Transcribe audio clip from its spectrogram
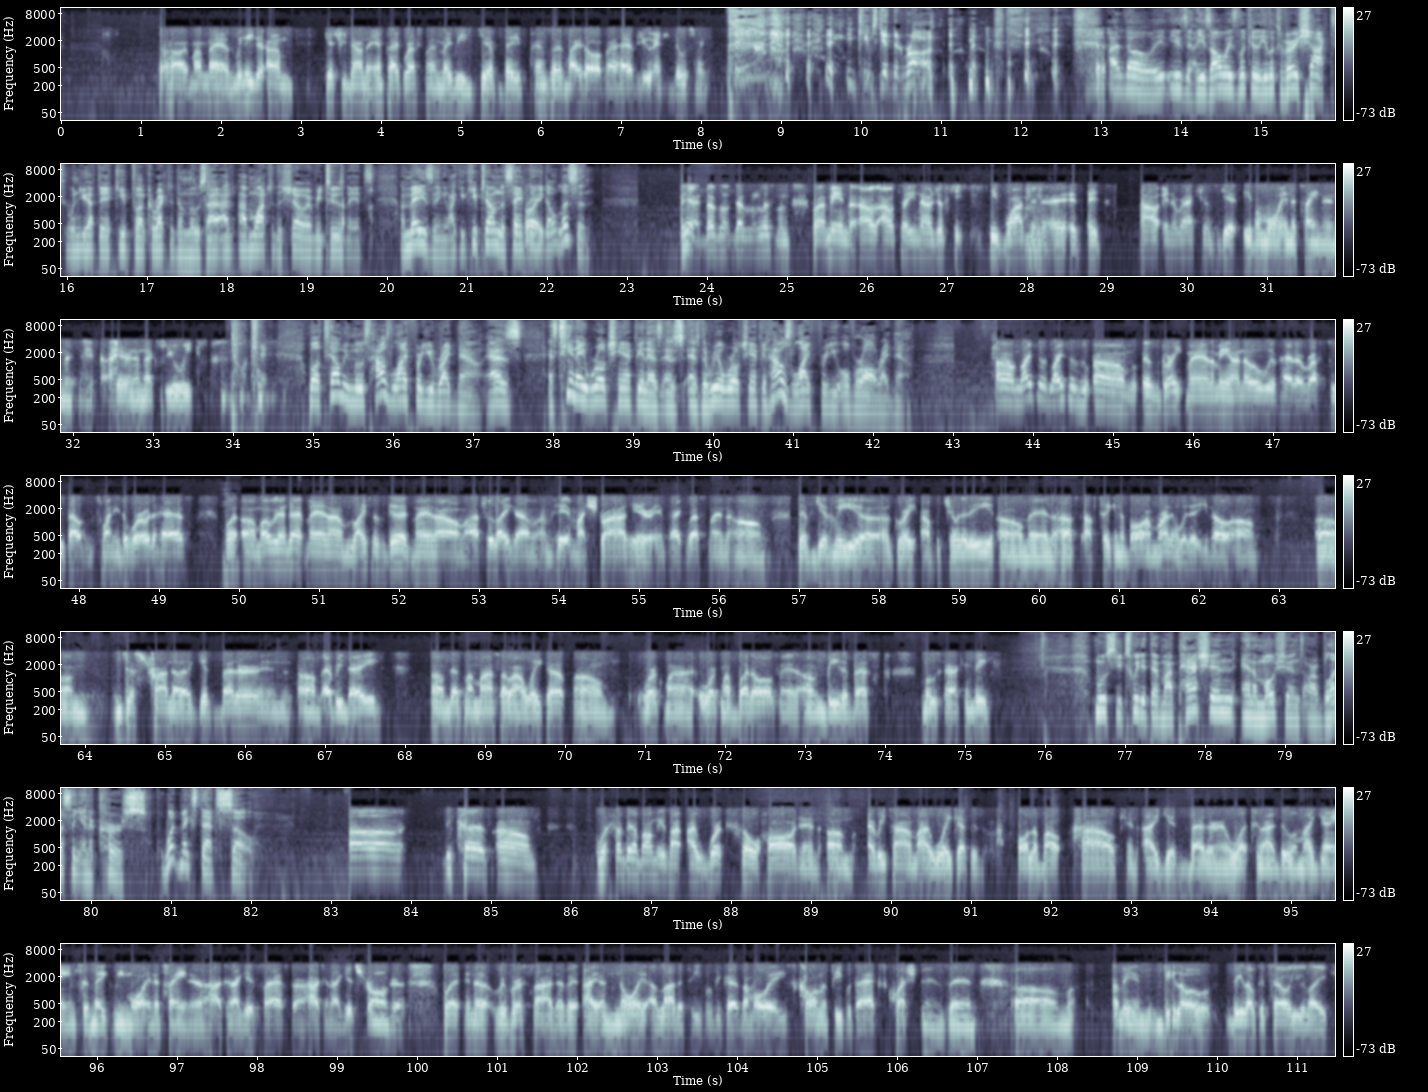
All right, my man. We need to um get you down to Impact Wrestling and maybe give Dave Penzer a night off and have you introduce me. he keeps getting it wrong. I know he's he's always looking. He looks very shocked when you have to keep uh, correcting him, Moose. I, I, I'm watching the show every Tuesday. It's amazing. Like you keep telling him the same thing, he don't listen. Yeah, doesn't doesn't listen. But I mean, I'll I'll tell you now. Just keep keep watching. It, it, it our interactions get even more entertaining here in the next few weeks. Okay. Well, tell me, Moose, how's life for you right now as as TNA World Champion, as as as the real World Champion? How's life for you overall right now? Um, life is life is um is great, man. I mean, I know we've had a rough 2020. The world has, but um, other than that, man, um, life is good, man. Um, I feel like I'm, I'm hitting my stride here at Impact Wrestling. Um, they've given me a, a great opportunity, um, and I've, I've taken the ball. I'm running with it. You know, um, um, just trying to get better and um, every day. Um, that's my mindset when I wake up. Um, work my work my butt off and um, be the best moose that I can be. Moose, you tweeted that my passion and emotions are a blessing and a curse. What makes that so? Uh, because um, what something about me is I, I work so hard, and um, every time I wake up is all about how can I get better and what can I do in my game to make me more entertaining, or how can I get faster, how can I get stronger. But in the reverse side of it, I annoy a lot of people because I'm always calling people to ask questions, and um, I mean, D'Lo, D'Lo could tell you like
